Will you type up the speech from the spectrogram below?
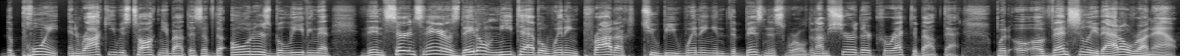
the point, and Rocky was talking about this, of the owners believing that in certain scenarios, they don't need to have a winning product to be winning in the business world. And I'm sure they're correct about that. But eventually that'll run out.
